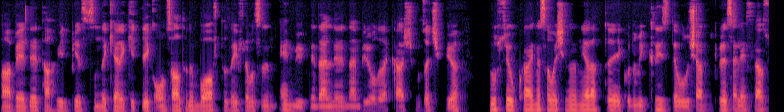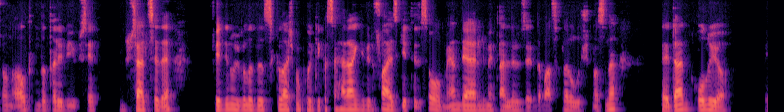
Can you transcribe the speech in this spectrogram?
ABD tahvil piyasasındaki hareketlilik ons altının bu hafta zayıflamasının en büyük nedenlerinden biri olarak karşımıza çıkıyor. Rusya-Ukrayna savaşının yarattığı ekonomik krizde oluşan küresel enflasyon altında talebi yüksel, yükseltse de Fed'in uyguladığı sıkılaşma politikası herhangi bir faiz getirisi olmayan değerli metaller üzerinde baskılar oluşmasına neden oluyor. Ee,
